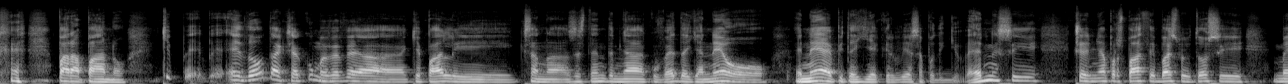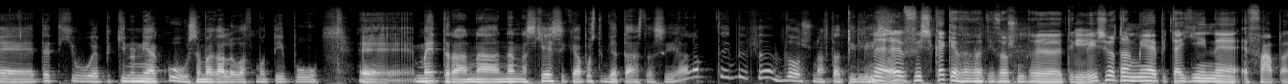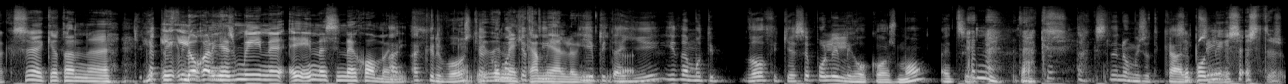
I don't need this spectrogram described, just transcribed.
παραπάνω. Και ε, εδώ εντάξει ακούμε βέβαια και πάλι ξαναζεσταίνεται μια κουβέντα για νέο, ε, νέα επιταγή ακριβίας από την κυβέρνηση ξέρεις, μια προσπάθεια εν πάση περιπτώσει με τέτοιου επικοινωνιακού σε μεγάλο βαθμό τύπου ε, μέτρα να, να ανασχέσει κάπως την κατάσταση αλλά δεν θα δώσουν αυτά τη λύση. Ναι, ε, φυσικά και δεν θα τη δώσουν τη, λύση όταν μια επιταγή είναι εφάπαξ και όταν και οι λογαριασμοί είναι, είναι συνεχόμενοι. Α, ακριβώς και, και δεν έχει καμία λογική η επιταγή είδαμε ότι δόθηκε σε πολύ λίγο κόσμο. Έτσι. Ε, ναι, εντάξει. εντάξει. Δεν νομίζω ότι κάλυψε. Σε πολύ,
